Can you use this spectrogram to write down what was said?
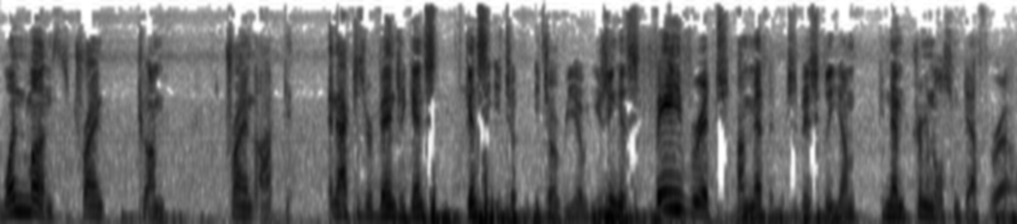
one month to try and to um, try and uh, get, enact his revenge against against the Ito, Ito Ryu using his favorite um, method, which is basically um, condemn criminals from death row.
